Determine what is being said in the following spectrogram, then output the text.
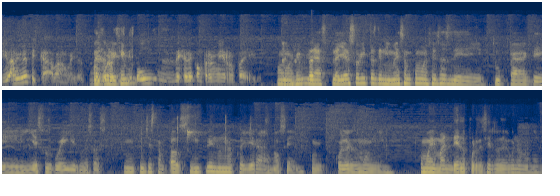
Y a mí me picaban, güey. Desde por los ejemplo- 16 dejé de comprar mi ropa ahí, güey. Como ejemplo, las playeras ahoritas de anime son como esas de Tupac, de y esos güeyes, güey, esos un pinche estampado simple en una playera, no sé, con colores muy como de Mandela, por decirlo de alguna manera.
